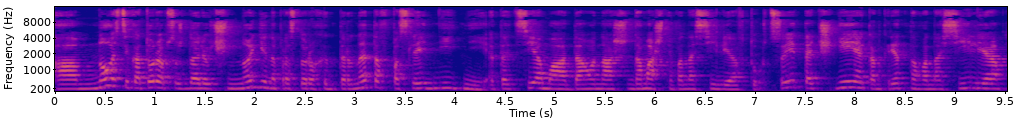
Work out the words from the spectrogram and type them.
Новости, которые обсуждали очень многие на просторах интернета в последние дни. Это тема домашнего насилия в Турции, точнее конкретного насилия,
